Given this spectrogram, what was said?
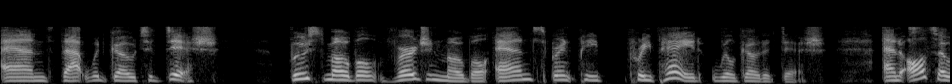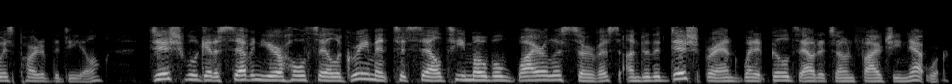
And that would go to Dish. Boost Mobile, Virgin Mobile, and Sprint P- prepaid will go to Dish. And also as part of the deal, Dish will get a 7-year wholesale agreement to sell T-Mobile wireless service under the Dish brand when it builds out its own 5G network.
